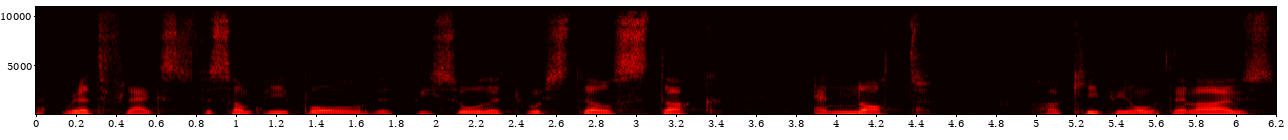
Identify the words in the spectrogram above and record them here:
uh, red flags for some people that we saw that were still stuck and not uh, keeping on with their lives.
